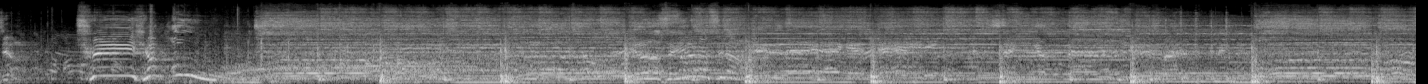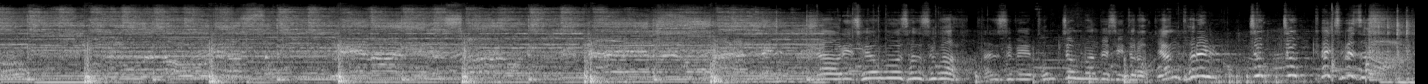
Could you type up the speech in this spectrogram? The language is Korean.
도전자 최형우 최영우 선수가 단숨에 동점 만들 수 있도록 양팔을 쭉쭉 펼치면서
